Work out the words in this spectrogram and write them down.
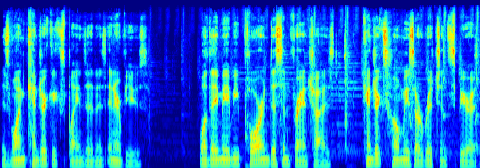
is one Kendrick explains in his interviews. While they may be poor and disenfranchised, Kendrick's homies are rich in spirit.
